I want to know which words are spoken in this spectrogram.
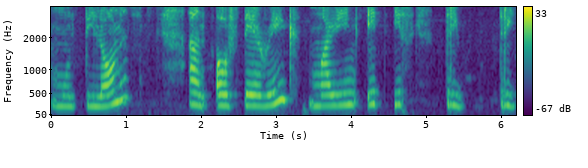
multitudes and of the ring making it is tri tri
